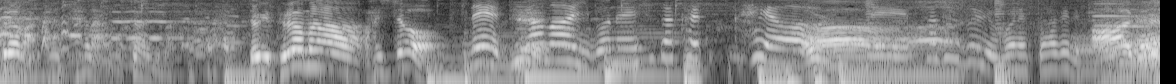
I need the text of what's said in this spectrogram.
드라마 괜찮아, 걱정하지 마. 저기 드라마 하시죠? 네, 드라마 이번에 시작할 해요. 네, 사극을 이번에 또 하게 됐어요. 아 그래.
